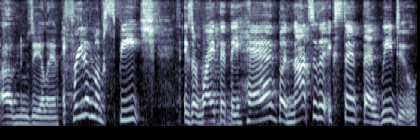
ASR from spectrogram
of New Zealand. Freedom of speech is a right that they have, but not to the extent that we do.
